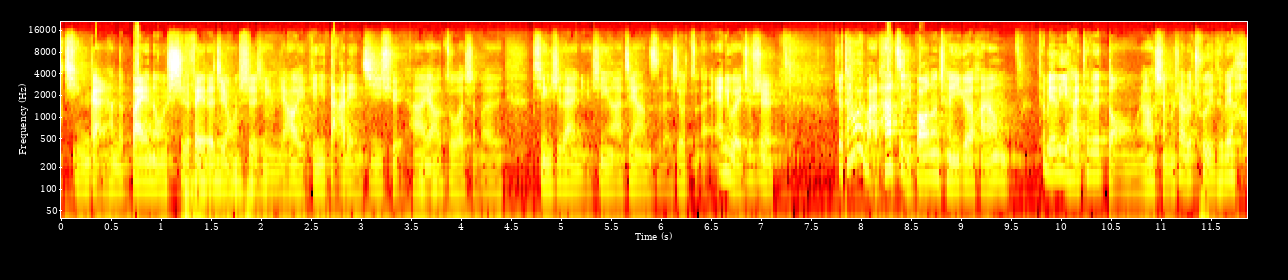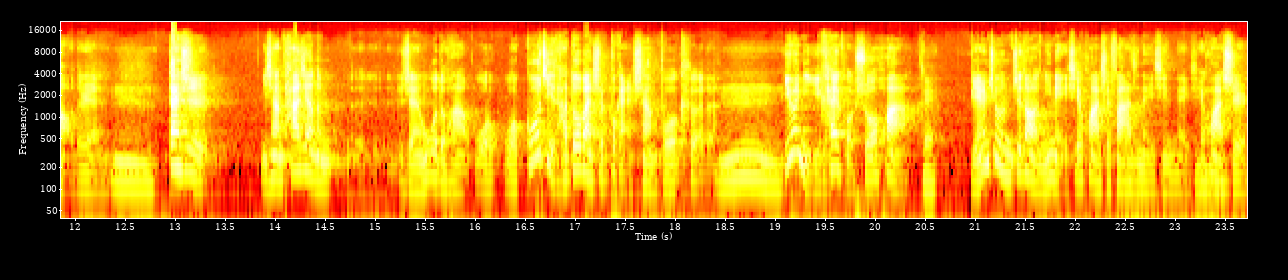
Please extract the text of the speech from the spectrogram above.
情感上的掰弄是非的这种事情，然后也给你打点鸡血啊，嗯要做什么新时代女性啊这样子的，就 anyway 就是，就他会把他自己包装成一个好像特别厉害、特别懂，然后什么事儿都处理特别好的人，嗯但是你像他这样的呃人物的话，我我估计他多半是不敢上播客的，嗯。因为你一开口说话，对，别人就能知道你哪些话是发自内心，哪些话是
